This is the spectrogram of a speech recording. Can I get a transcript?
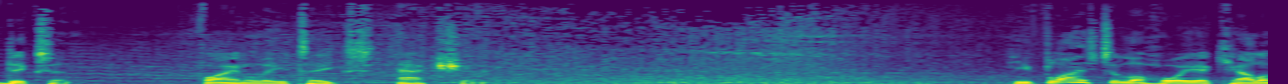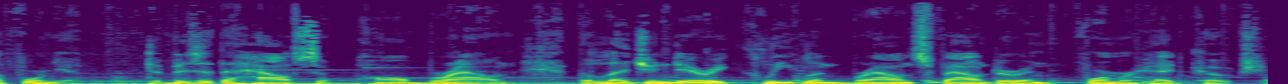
Dixon finally takes action. He flies to La Jolla, California to visit the house of Paul Brown, the legendary Cleveland Browns founder and former head coach.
